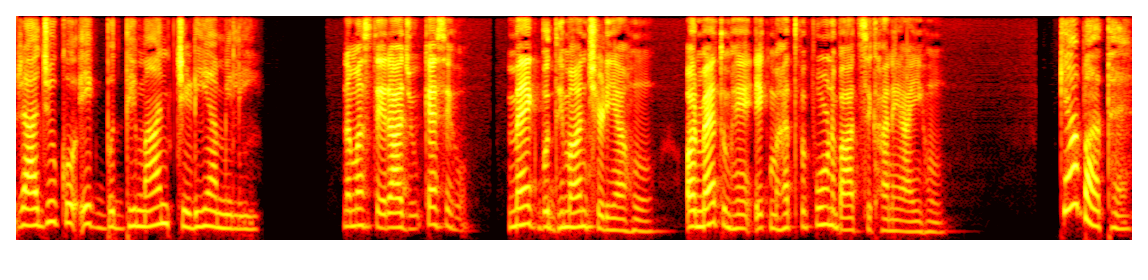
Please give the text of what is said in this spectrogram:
राजू को एक बुद्धिमान चिड़िया मिली। नमस्ते राजू कैसे हो? मैं एक बुद्धिमान चिड़िया हूँ और मैं तुम्हें एक महत्वपूर्ण बात सिखाने आई हूँ। क्या बात है?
